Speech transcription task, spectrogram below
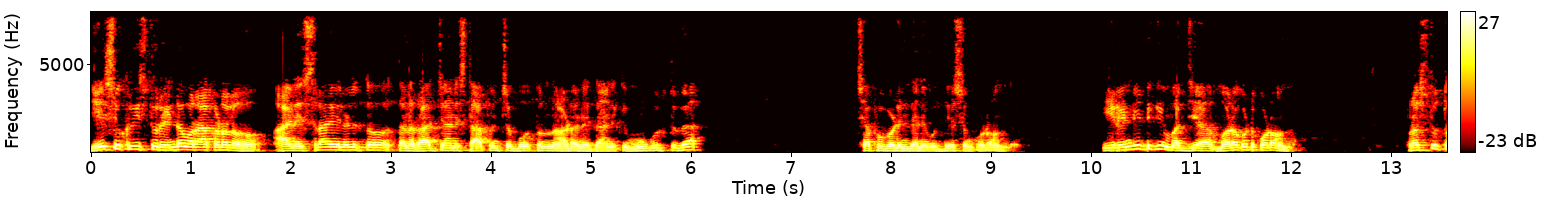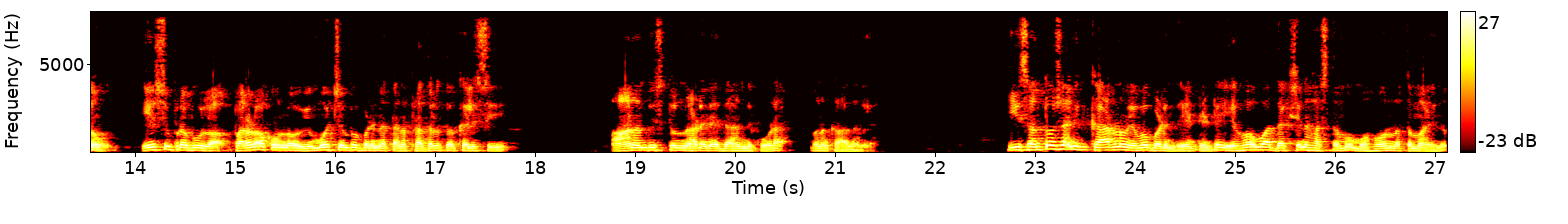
యేసుక్రీస్తు రెండవ రాకడలో ఆయన ఇస్రాయేలులతో తన రాజ్యాన్ని స్థాపించబోతున్నాడు అనే దానికి ముగుర్తుగా చెప్పబడిందనే ఉద్దేశం కూడా ఉంది. ఈ రెండింటికి మధ్య మరొకటి కూడా ఉంది. ప్రస్తుతం యేసు ప్రభులో పరలోకంలో విమోచింపబడిన తన ప్రజలతో కలిసి ఆనందిస్తున్నాడనే దాన్ని కూడా మనం కాదనలేదు ఈ సంతోషానికి కారణం ఇవ్వబడింది ఏంటంటే యహోవా దక్షిణ హస్తము మహోన్నతమాయను.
